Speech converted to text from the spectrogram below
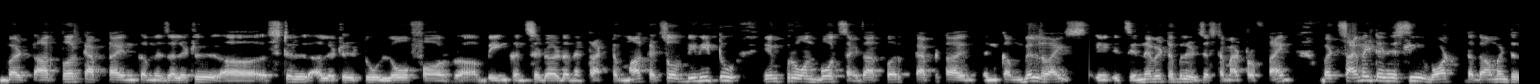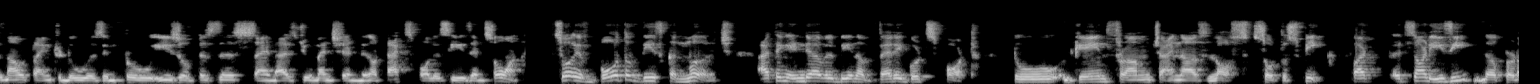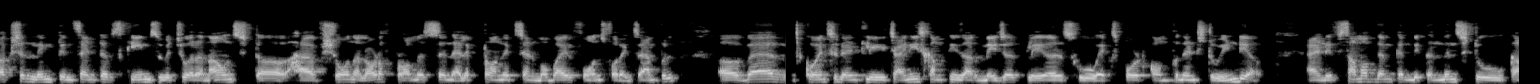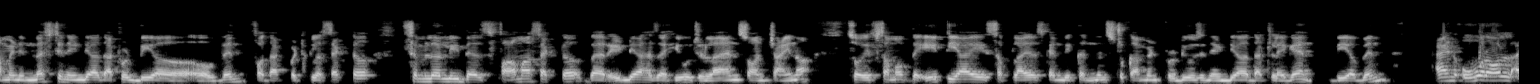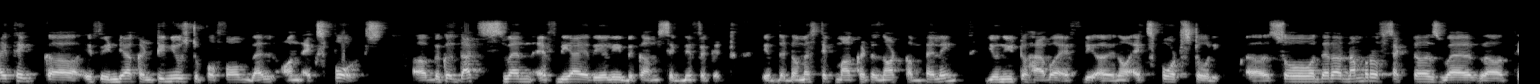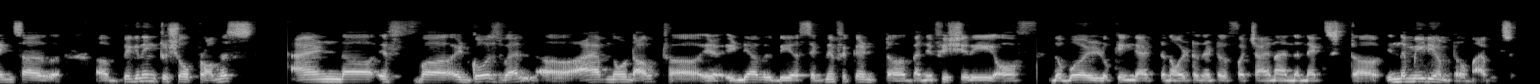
but our per capita income is a little uh, still a little too low for uh, being considered an attractive market. So we need to improve on both sides. Our per capita in- income will rise. It's inevitable. It's just a matter of time. But simultaneously what the government is now trying to do is improve ease of business and as you mentioned you know tax policies and so on. So if both of these converge i think india will be in a very good spot to gain from china's loss so to speak but it's not easy. The production linked incentive schemes, which were announced, uh, have shown a lot of promise in electronics and mobile phones, for example. Uh, where coincidentally Chinese companies are major players who export components to India. And if some of them can be convinced to come and invest in India, that would be a, a, win for that particular sector. Similarly, there's pharma sector where India has a huge reliance on China. So if some of the API suppliers can be convinced to come and produce in India, that will again be a win. And overall, I think uh, if India continues to perform well on exports, uh, because that's when FDI really becomes significant. If the domestic market is not compelling, you need to have a uh, you know, export story. Uh, so there are a number of sectors where uh, things are uh, beginning to show promise. And if it goes well, I have no doubt India will be a significant beneficiary of the world looking at an alternative for China in the next, in the medium term, I would say.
